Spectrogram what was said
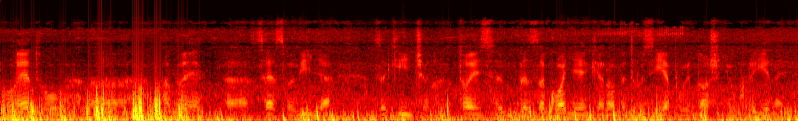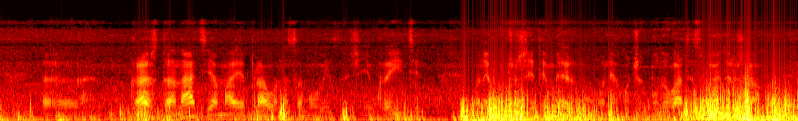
молитву, е, аби е, це свавілля закінчило. Тобто беззаконня, яке робить Росія по відношенню України, кожна нація має право на самовизначення. Українці вони хочуть жити мирно, вони хочуть будувати свою державу,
